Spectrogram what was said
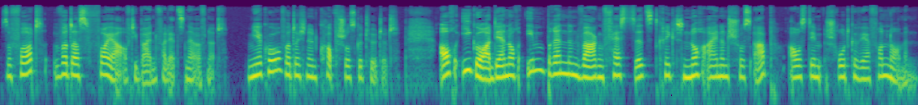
Sofort wird das Feuer auf die beiden Verletzten eröffnet. Mirko wird durch einen Kopfschuss getötet. Auch Igor, der noch im brennenden Wagen festsitzt, kriegt noch einen Schuss ab aus dem Schrotgewehr von Norman.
